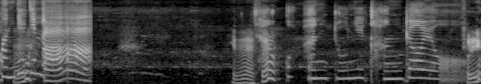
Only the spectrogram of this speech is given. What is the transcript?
만지지 마. 일어났어? 자꾸만 눈이 감겨요. 졸려?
